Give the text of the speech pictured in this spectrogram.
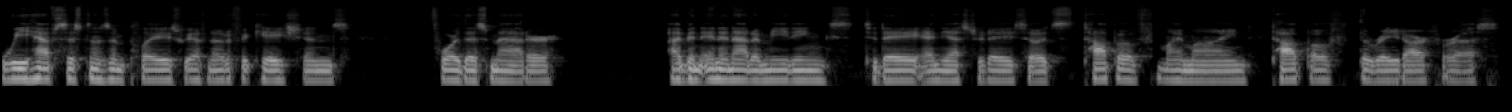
we have systems in place, we have notifications for this matter. I've been in and out of meetings today and yesterday, so it's top of my mind, top of the radar for us.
